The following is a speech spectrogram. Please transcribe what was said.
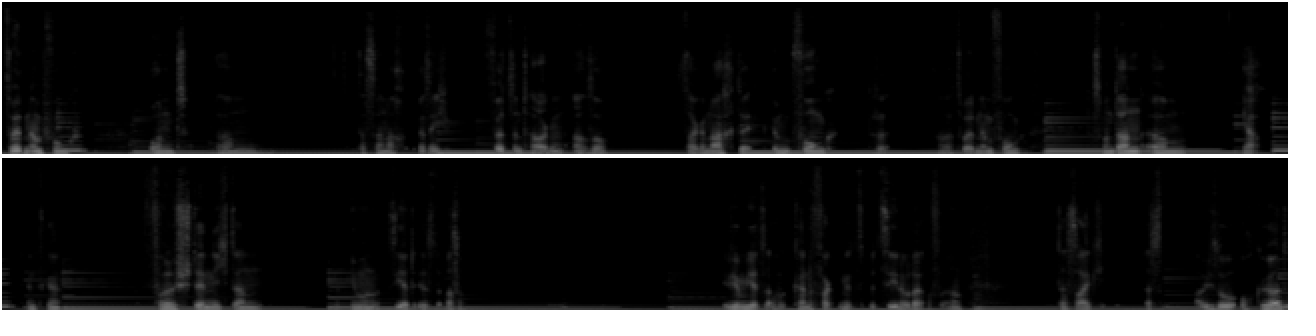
zweiten Impfung. Und ähm, das war nach, weiß nicht, 14 Tagen, also Tage nach der Impfung, nach der zweiten Impfung, dass man dann, ähm, ja, vollständig dann immunisiert ist. Also, wir haben jetzt auf keine Fakten jetzt beziehen oder auf, äh, das sag ich, das habe ich so auch gehört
